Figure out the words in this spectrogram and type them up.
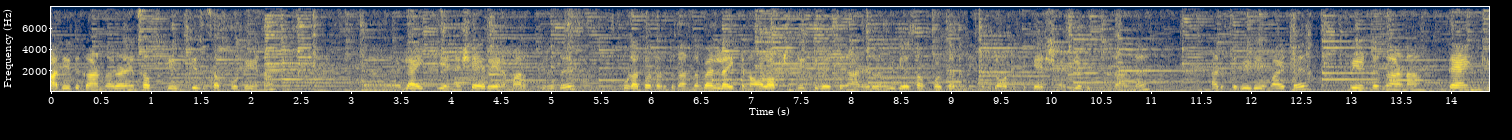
ആദ്യമായിട്ട് കാണുന്നവരാണെങ്കിൽ സബ്സ്ക്രൈബ് ചെയ്ത് സപ്പോർട്ട് ചെയ്യണം. ലൈക്ക് ചെയ്യാനും ഷെയർ ചെയ്യാനും മറക്കരുത്. കൂടാതെ തൊട്ടടുത്ത് കാണുന്ന ബെല്ലൈക്കൺ ഓൾ ഓപ്ഷൻ ക്ലിക്ക് ചെയ്ത് വെച്ചാൽ ഞാനിടുന്ന വീഡിയോസ് അപ്പോൾ തന്നെ നിങ്ങൾക്ക് നോട്ടിഫിക്കേഷൻ ആയിട്ട് ലഭിക്കുന്നതാണ്. അടുത്ത വീഡിയോയുമായിട്ട് വീണ്ടും കാണാം. താങ്ക്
